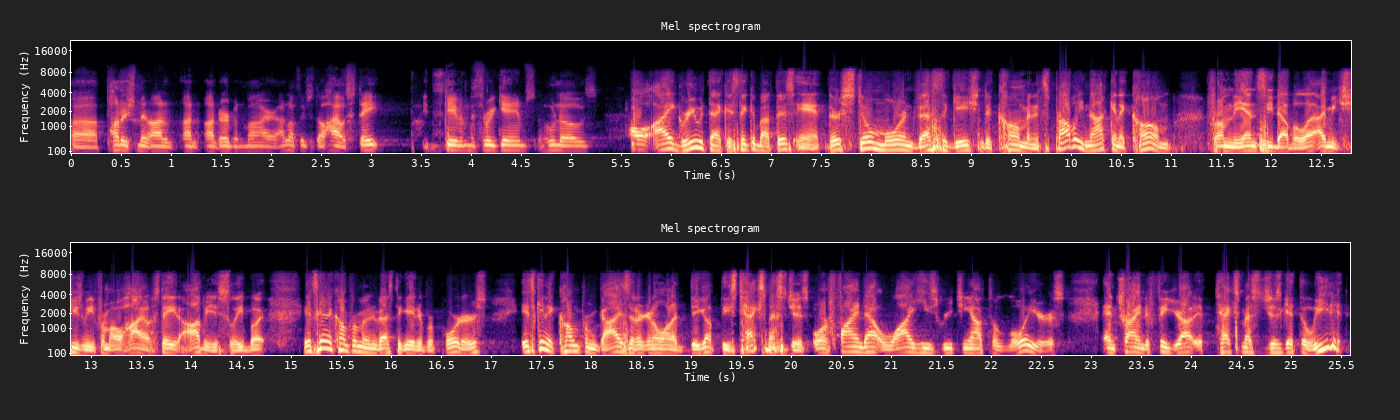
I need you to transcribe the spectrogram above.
uh, punishment on, on, on Urban Meyer. I don't know if it's just Ohio State gave him the three games. Who knows? Oh, I agree with that because think about this, Ant. There's still more investigation to come, and it's probably not going to come from the NCAA. I mean, excuse me, from Ohio State, obviously, but it's going to come from investigative reporters. It's going to come from guys that are going to want to dig up these text messages or find out why he's reaching out to lawyers and trying to figure out if text messages get deleted.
